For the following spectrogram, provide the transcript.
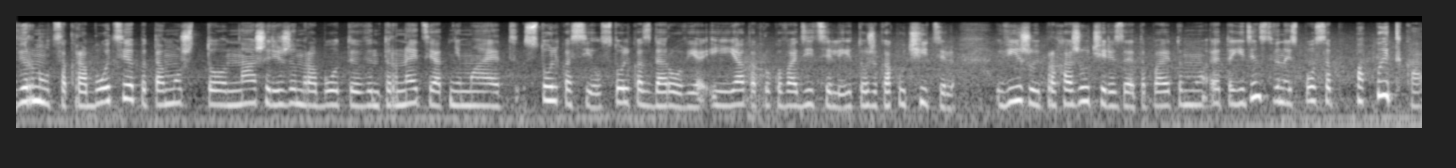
вернуться к работе, потому что наш режим работы в интернете отнимает столько сил, столько здоровья. И я как руководитель и тоже как учитель вижу и прохожу через это. Поэтому это единственный способ, попытка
